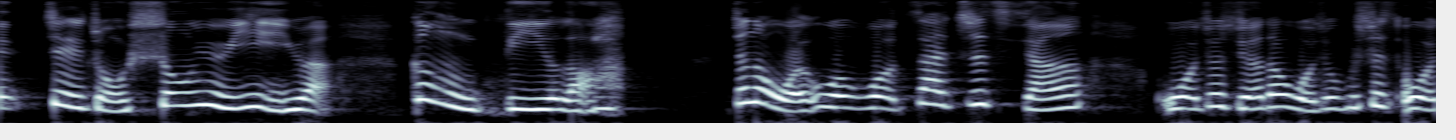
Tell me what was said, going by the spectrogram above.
这种生育意愿更低了。真的，我我我在之前我就觉得我就不是我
